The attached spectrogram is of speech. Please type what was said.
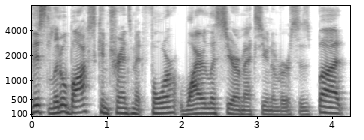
This little box can transmit four wireless CRMX universes, but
